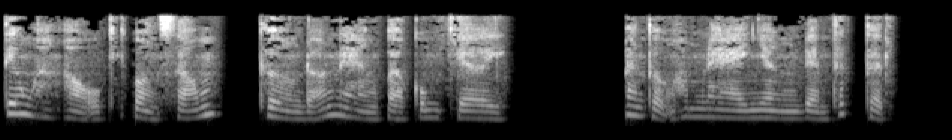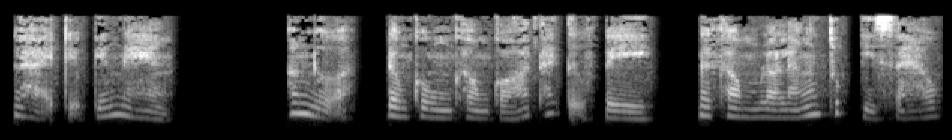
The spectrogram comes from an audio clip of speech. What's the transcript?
Tiêu hoàng hậu khi còn sống thường đón nàng vào cung chơi. Hoàng thượng hôm nay nhân đêm thức thịt lại triệu kiến nàng. Hơn nữa, đông cung không có thái tử phi, ngươi không lo lắng chút gì sao?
